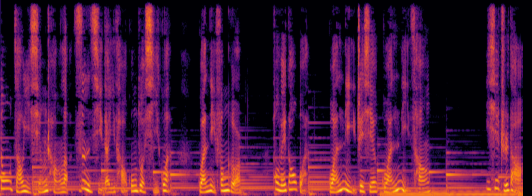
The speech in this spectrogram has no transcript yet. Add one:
都早已形成了自己的一套工作习惯、管理风格。作为高管。管理这些管理层，一些指导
